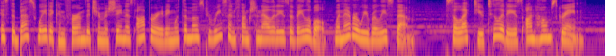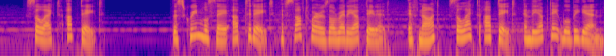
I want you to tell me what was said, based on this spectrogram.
It's the best way to confirm that your machine is operating with the most recent functionalities available whenever we release them. Select Utilities on home screen. Select Update. The screen will say Up to date if software is already updated. If not, select Update and the update will begin.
